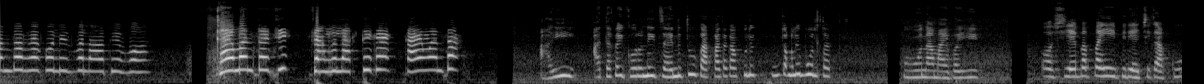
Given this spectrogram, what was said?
अंधाऱ्या खोलीत बनवते बुवा. काय म्हणता जी? चांगलं लागते का? काय म्हणता? आई आता काही करू ना तू. काका तर काकूले चांगले बोलतात. हो ना माय बाई. बाप्पा ही प्रियाची काकू.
